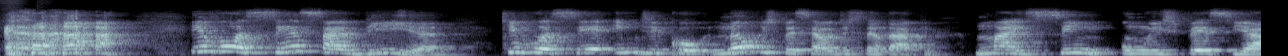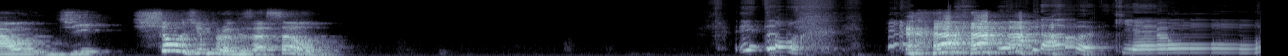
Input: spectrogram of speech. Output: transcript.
e você sabia que você indicou não um especial de stand-up, mas sim um especial de show de improvisação? Então, eu lembrava que era um.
